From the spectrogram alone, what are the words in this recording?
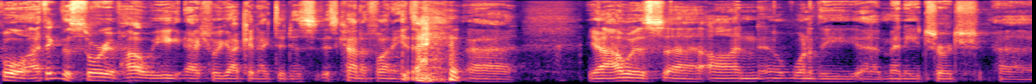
Cool. I think the story of how we actually got connected is, is kind of funny too. uh, yeah, I was uh, on one of the uh, many church uh,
